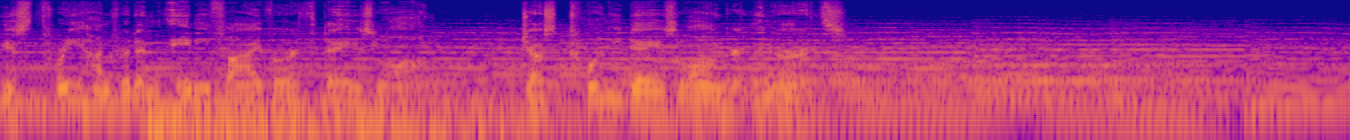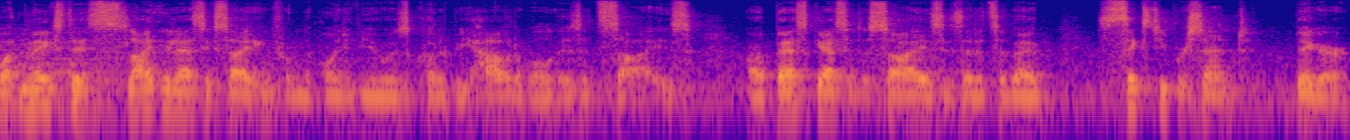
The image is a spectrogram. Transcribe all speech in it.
is 385 Earth days long, just 20 days longer than Earth's. What makes this slightly less exciting from the point of view is could it be habitable is its size. Our best guess at the size is that it's about 60% bigger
